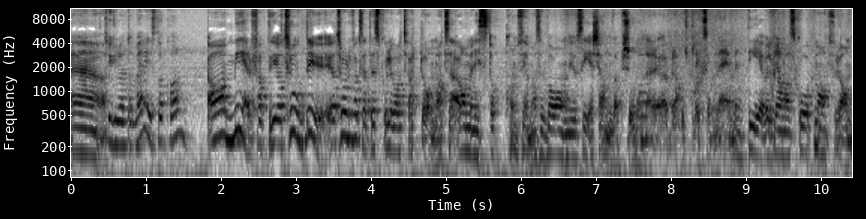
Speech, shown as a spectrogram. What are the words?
Eh, Tycker du att de är det i Stockholm? Ja, mer faktiskt. Jag trodde, ju, jag trodde faktiskt att det skulle vara tvärtom. Att så här, ja, men i Stockholm så är man så van vid att se kända personer överallt. Liksom. Nej, men det är väl gammal skåpmat för dem.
